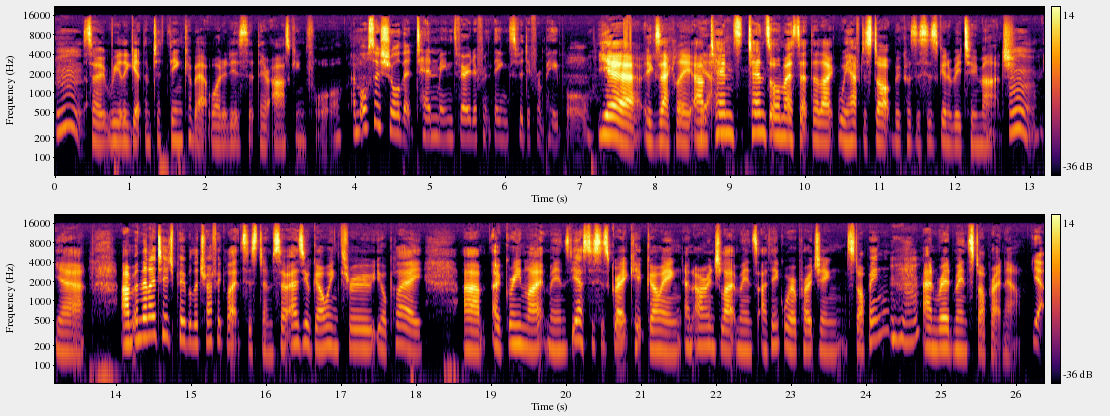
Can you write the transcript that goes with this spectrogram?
Mm. So really get them to think about what it is that they're asking for. I'm also sure that 10 means very different things for different people. Yeah, exactly. Um, Yeah. Ten's ten's almost at the like we have to stop because this is going to be too much. Mm. Yeah, um, and then I teach people the traffic light system. So as you're going through your play, um, a green light means yes, this is great, keep going. An orange light means I think we're approaching stopping, Mm-hmm. and red means stop right now. Yeah.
